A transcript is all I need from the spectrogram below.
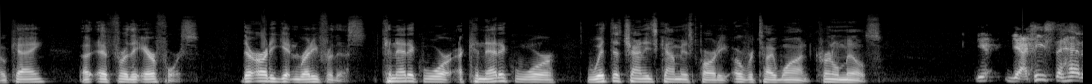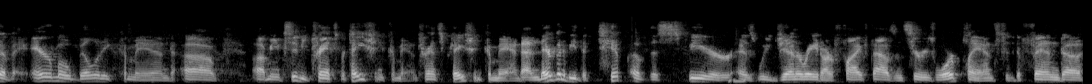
Okay, uh, uh, for the Air Force, they're already getting ready for this kinetic war, a kinetic war with the Chinese Communist Party over Taiwan. Colonel Mills. Yeah, yeah, he's the head of Air Mobility Command. Uh, I mean, excuse me, Transportation Command, Transportation Command, and they're going to be the tip of the spear as we generate our 5,000 series war plans to defend uh,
